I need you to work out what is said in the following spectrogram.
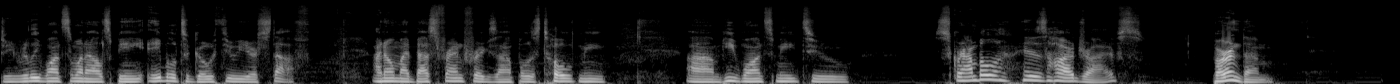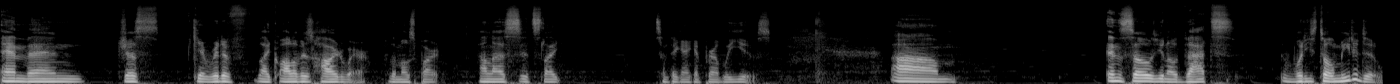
Do you really want someone else being able to go through your stuff? I know my best friend, for example, has told me um, he wants me to scramble his hard drives, burn them, and then just get rid of like all of his hardware for the most part, unless it's like something I could probably use. Um, and so you know that's what he's told me to do.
